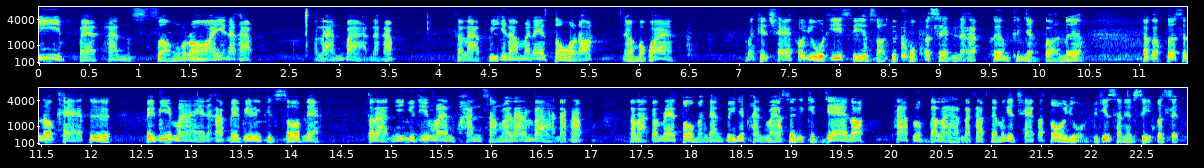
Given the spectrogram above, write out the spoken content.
ที่8,200นะครับล้านบาทนะครับ ตลาดปีที่แล้วไม่ได้โตเนาะเดี๋ยวบอกว่า Market Share เขาอยู่ที่ 42.6%นะครับ เพิ่มขึ้นอย่างต่อเนื่อง แล้วก็ Personal Care คือ Baby m i นะครับ Baby Liquid Soap เนี่ย ตลาดนี้อยู่ที่ประมาณ1,300ล้านบาทนะครับ ตลาดก็ไม่ได้โตเหมือนกันปีที่ผ่านมาเศรษฐกิจแย่เนาะ ภาพรวมตลาดนะครับ แต่ market share ก็โตอยู่อยู่ที่ 34เปอร์เซ็นต์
